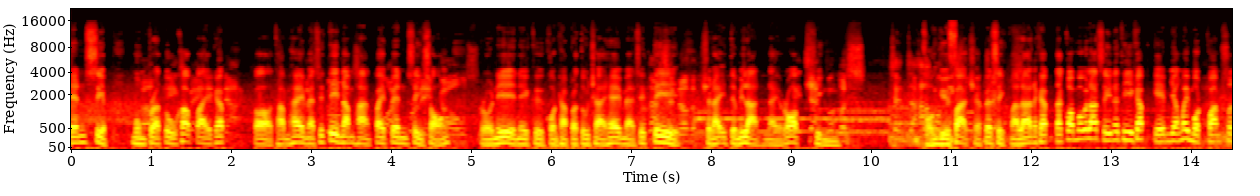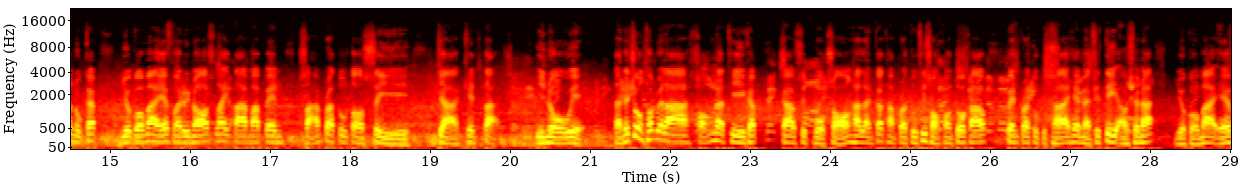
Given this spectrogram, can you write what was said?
น้นๆเสียบมุมประตูเข้าไปครับ ก็ทำให้แมนซิตี้นำห่างไปเป็น 4-2 โรดรีนี่คือคนทำประตูชัยให้แมนซิตี้ชนะอินเตอร์มิลานในรอบชิง ของยูฟ่าแชมเปี้ยนส์ลีกมาแล้วนะครับ แต่ก่อนหมดเวลา 4 นาทีครับ เกมยังไม่หมดความสนุกครับโยโกฮามาเอฟมารินอสไล่ตามมาเป็น 3 ประตูต่อ 4 จากเคนตะอิโนอุเอะแต่ในช่วงทดเวลา 2 นาทีครับ 90 บวก 2 ฮาลันด์ก็ทำประตูที่ 2 ของตัวเขา เป็นประตูปิดท้ายให้แมนซิตี้เอาชนะโยโกฮามาเอฟ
